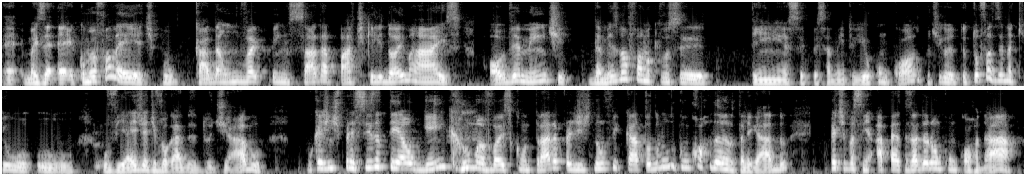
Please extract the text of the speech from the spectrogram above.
é mas é, é, como eu falei, é tipo, cada um vai pensar da parte que lhe dói mais. Obviamente, da mesma forma que você tem esse pensamento, e eu concordo contigo, eu tô fazendo aqui o, o, o viés de advogado do diabo, porque a gente precisa ter alguém com uma voz contrária pra gente não ficar todo mundo concordando, tá ligado? Porque, tipo assim, apesar de eu não concordar,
